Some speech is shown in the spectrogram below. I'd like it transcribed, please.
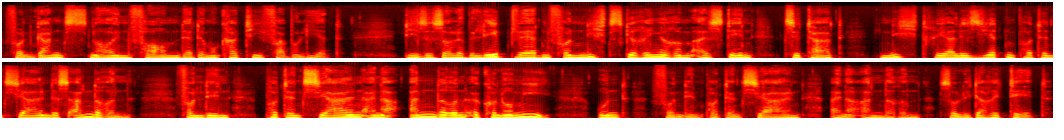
von ganz neuen Formen der Demokratie fabuliert. Diese solle belebt werden von nichts Geringerem als den, Zitat, nicht realisierten Potenzialen des anderen, von den Potenzialen einer anderen Ökonomie und von den Potenzialen einer anderen Solidarität.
